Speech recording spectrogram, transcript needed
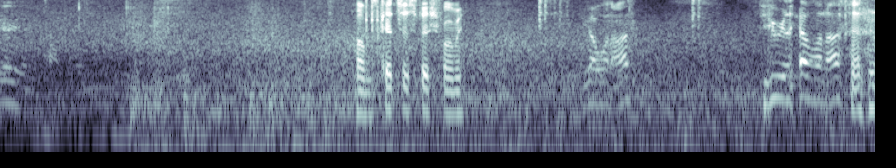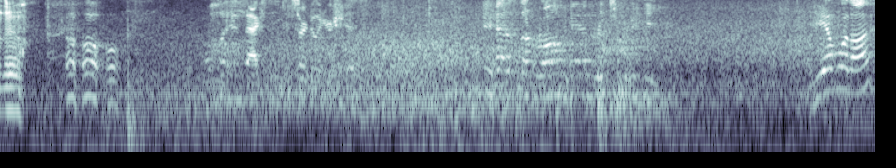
Buried in the top. Holmes, catch this fish for me. You got one on? Do you really have one on? I don't know. Oh. I'll put it back so you can start doing your shit. He has the wrong hand retrieve. Do you have one on?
